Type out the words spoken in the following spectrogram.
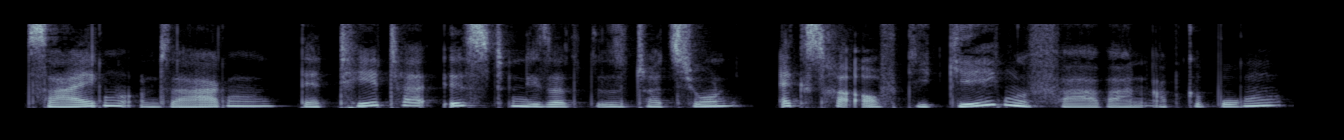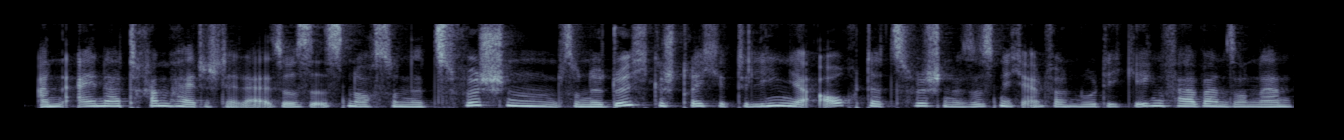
zeigen und sagen, der Täter ist in dieser Situation extra auf die Gegenfahrbahn abgebogen an einer Tramhaltestelle. Also es ist noch so eine zwischen, so eine durchgestrichelte Linie auch dazwischen. Es ist nicht einfach nur die Gegenfahrbahn, sondern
